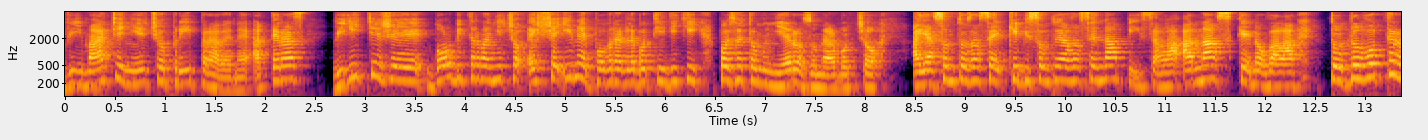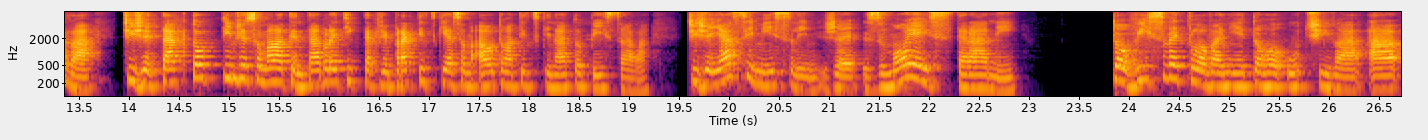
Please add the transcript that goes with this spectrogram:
Vy máte niečo pripravené a teraz vidíte, že bol by trvať niečo ešte iné povedať, lebo tie deti, povedzme tomu, nerozumia, alebo čo. A ja som to zase, keby som to ja zase napísala a naskenovala, to dlho trvá. Čiže takto, tým, že som mala ten tabletik, takže prakticky ja som automaticky na to písala. Čiže ja si myslím, že z mojej strany to vysvetľovanie toho učiva a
